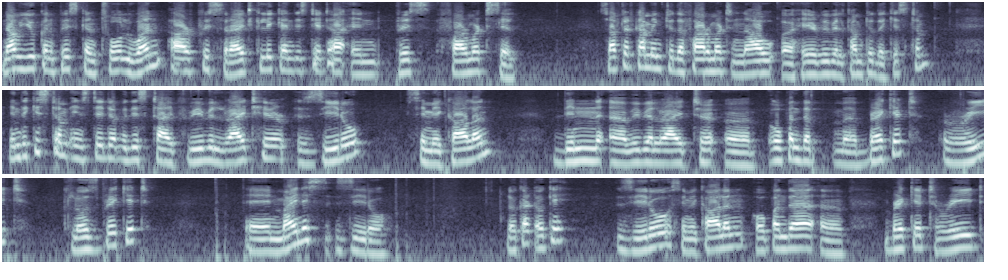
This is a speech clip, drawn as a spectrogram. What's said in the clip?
Now you can press ctrl 1 or press right click on this data and press format cell. So after coming to the format now uh, here we will come to the custom in the custom instead of this type we will write here 0 semicolon. Then uh, we will write uh, open the uh, bracket red close bracket and minus 0 look at okay. 0 semicolon open the uh, bracket red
